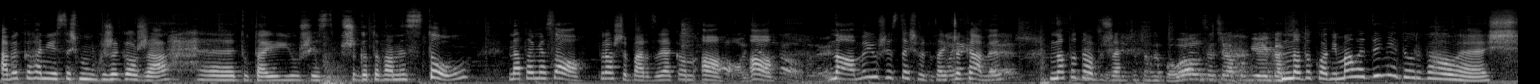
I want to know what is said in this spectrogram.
A my, kochani, jesteśmy u Grzegorza. E, tutaj już jest przygotowany stół. Natomiast o, proszę bardzo, jak on. O, o. No, my już jesteśmy tutaj, czekamy. No to dobrze. Jeszcze trochę po łące trzeba pobiegać. No dokładnie, małe dynie dorwałeś.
